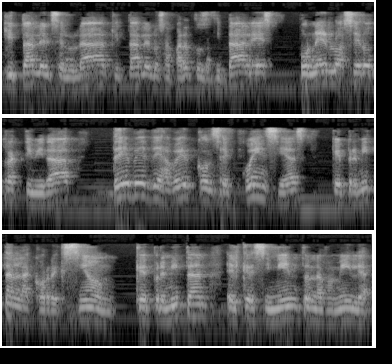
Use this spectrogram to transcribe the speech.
quitarle el celular, quitarle los aparatos digitales, ponerlo a hacer otra actividad. Debe de haber consecuencias que permitan la corrección, que permitan el crecimiento en la familia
